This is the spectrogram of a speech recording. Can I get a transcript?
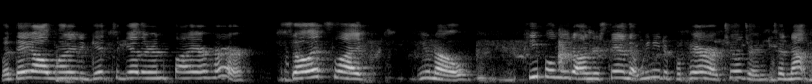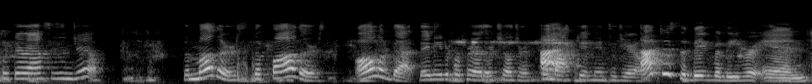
But they all wanted to get together and fire her. So it's like, you know, people need to understand that we need to prepare our children to not put their asses in jail. The mothers, the fathers, all of that, they need to prepare their children for I- not getting into jail. I'm just a big believer in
